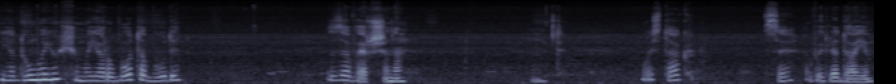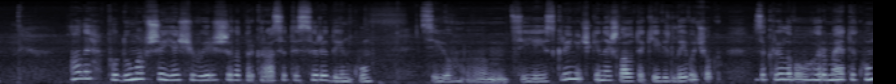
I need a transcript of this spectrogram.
я думаю, що моя робота буде завершена. Ось так це виглядає. Але подумавши, я ще вирішила прикрасити серединку цієї, ем, скринючки. Знайшла отакий відливочок з акрилового герметику.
